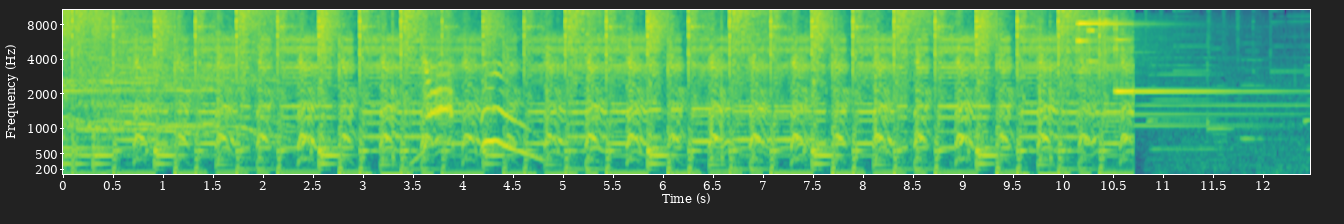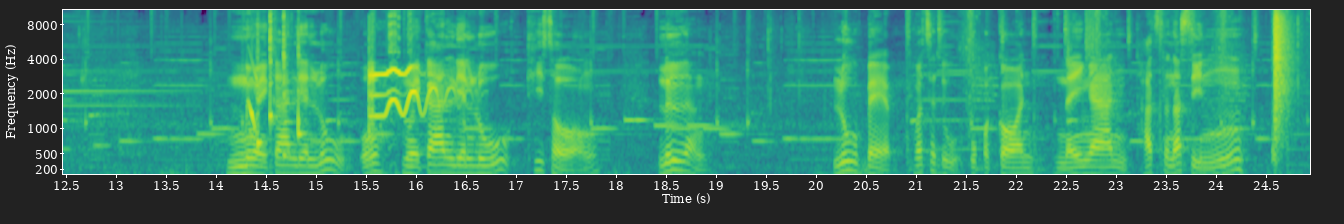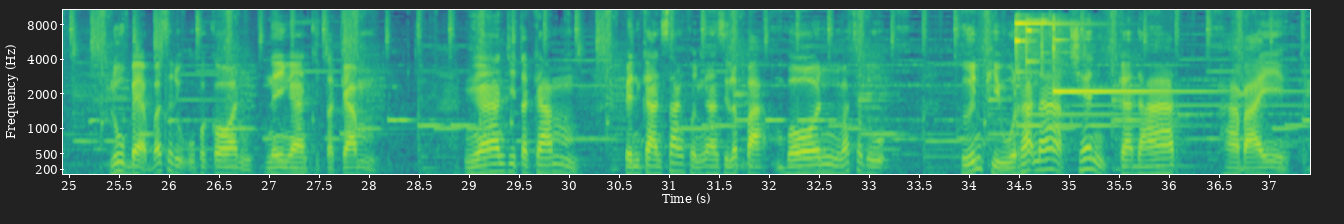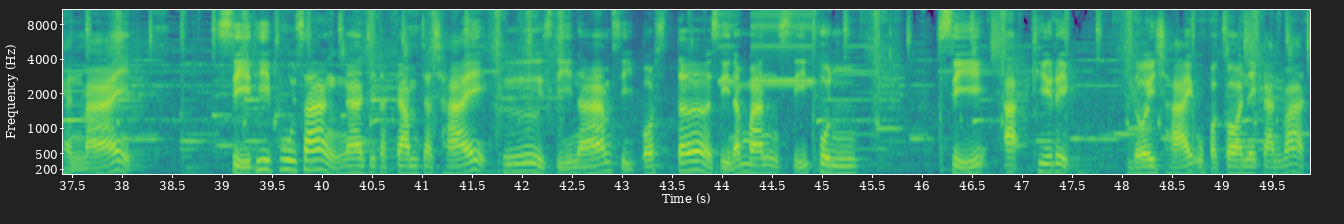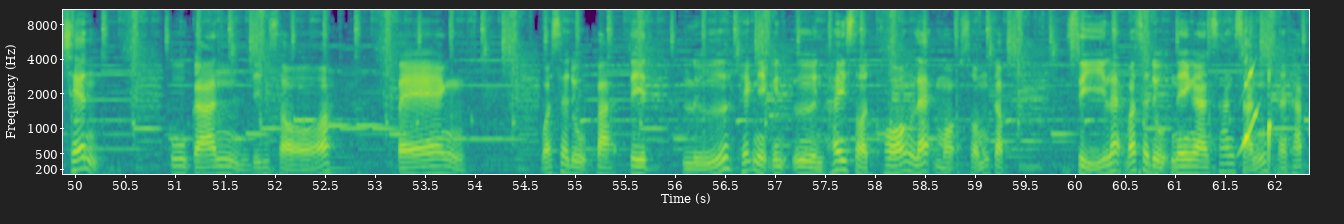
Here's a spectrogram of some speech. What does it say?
การเรียนรู้โอ้หน่วยการเรียนรู้ที่ 2 เรื่อง รูปแบบวัสดุอุปกรณ์ในงานทัศนศิลป์ รูปแบบวัสดุอุปกรณ์ในงานจิตรกรรม งานจิตรกรรม เป็นการสร้างผลงานศิลปะบนวัสดุ พื้นผิวระนาบ เช่น กระดาษผ้าใบ แผ่นไม้ สีที่ผู้สร้างงานจิตรกรรมจะใช้คือสีน้ำ สีโปสเตอร์ สีน้ำมัน สีฝุ่นสีอะคริลิก โดยใช้อุปกรณ์ในการวาด เช่นผู้กัน ดินสอ แปรงวัสดุปะติด หรือเทคนิคอื่น ๆ ให้สอดคล้องและเหมาะสมกับสีและวัสดุในงานสร้างสรรค์นะครับ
